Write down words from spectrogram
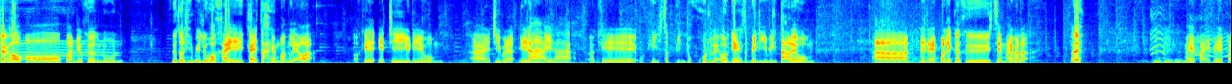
จากเรา อ๋อ ปั่นอยู่เครื่องนู้น คือตอนนี้ไม่รู้ว่าใครใกล้ตายมั่งแล้วอะ โอเคเอทีอยู่นี่ผม อ่าเอทีเป็นเอด้าเอด้าโอเคโอ้ยสปินทุกคนเลย โอเค สปินนี้วิ่งตามเลยผม อ่าไหนๆป้าเล็กก็คือเสียไม้ไปละ เอ้ย ไม่ให้ไป ไม่ให้ไป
